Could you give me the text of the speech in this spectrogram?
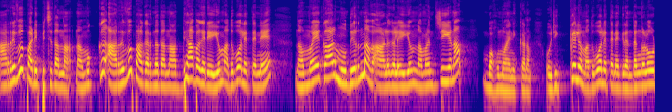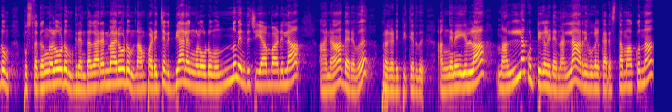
അറിവ് പഠിപ്പിച്ചു തന്ന നമുക്ക് അറിവ് പകർന്നു തന്ന അധ്യാപകരെയും അതുപോലെ തന്നെ നമ്മേക്കാൾ മുതിർന്ന ആളുകളെയും നമ്മൾ എന്ത് ചെയ്യണം? ബഹുമാനിക്കണം. ഒരിക്കലും അതുപോലെ തന്നെ ഗ്രന്ഥങ്ങളോടും പുസ്തകങ്ങളോടും ഗ്രന്ഥകാരന്മാരോടും നാം പഠിച്ച വിദ്യാലയങ്ങളോടും ഒന്നും എന്ത് ചെയ്യാൻ പാടില്ല? അനാദരവ് പ്രകടിപ്പിക്കരുത്. അങ്ങനെയുള്ള നല്ല കുട്ടികളുടെ നല്ല അറിവുകൾ കരസ്ഥമാക്കുന്ന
